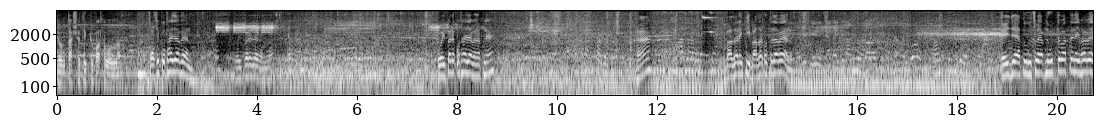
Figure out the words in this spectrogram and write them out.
এবং তার সাথে একটু কথা বললাম। চাচি, কোথায় যাবেন? ওই পারে যাবেন না। ওই পারে কোথায় যাবেন আপনি? হ্যাঁ? বাজারে কি, বাজার করতে যাবেন? এই যে এত উঁচু আপনি উঠতে পারতেন এইভাবে?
